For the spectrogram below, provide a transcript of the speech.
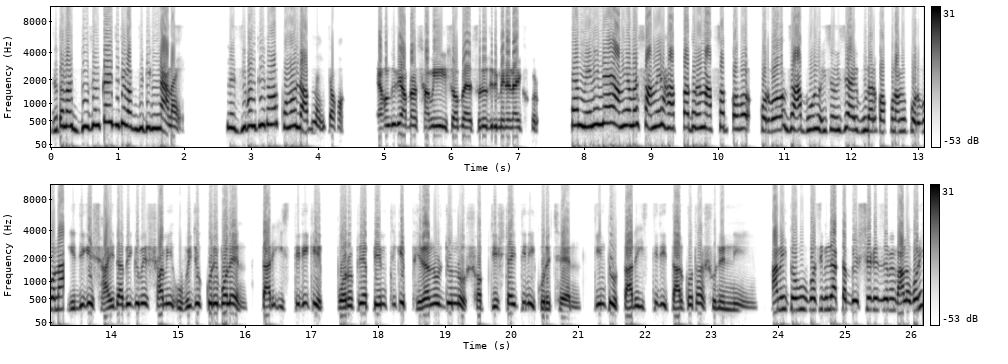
যেহেতু আমার দুজনকে যদি আমাকে যদি না নেয় জীবন থেকে তোমার কোনো লাভ নাই তখন। এখন যদি আপনার স্বামী সব শুনে যদি মেনে নাই তা মেনে নেয় আমি আমার স্বামীর হাত পা ধরে নাফসাত করব যা ভুল হয়েছে হয়েছে এই ভুল আর কখনো আমি করব না। এদিকে শাহিদা বেগমের স্বামী অভিযোগ করে বলেন তার স্ত্রীকে পরক্রিয়া প্রেম থেকে ফেরানোর জন্য সব চেষ্টাই তিনি করেছেন। কিন্তু তার স্ত্রী তার কথা শোনেননি। আমি তবু পসিবল একটা বেশ্যাকে যদি আমি ভালো করি,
